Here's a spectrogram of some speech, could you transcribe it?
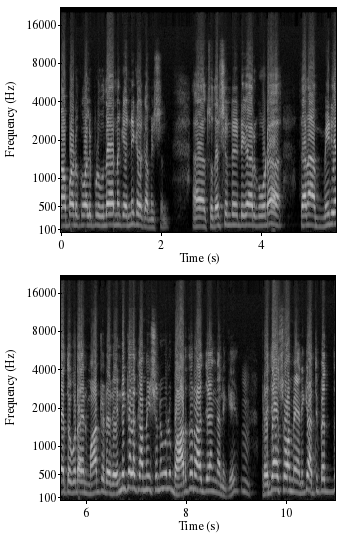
కాపాడుకోవాలి. ఇప్పుడు ఉదాహరణకు ఎన్నికల కమిషన్. సుదర్శన్ రెడ్డి గారు కూడా తన మీడియాతో కూడా ఆయన మాట్లాడారు. ఎన్నికల కమిషన్ భారత రాజ్యాంగానికి ప్రజాస్వామ్యానికి అతిపెద్ద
